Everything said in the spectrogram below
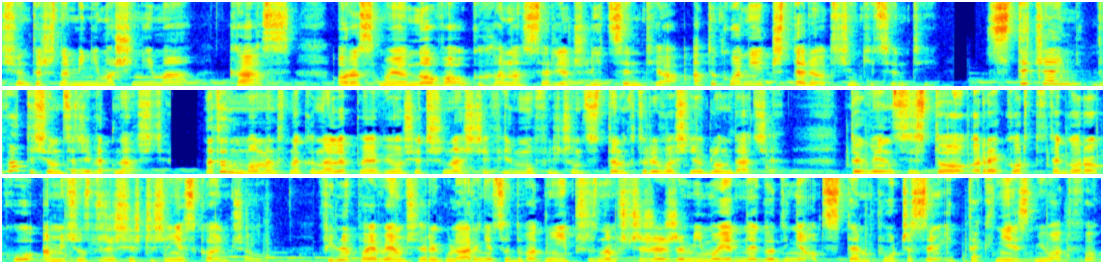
świąteczna mini machinima, Kas oraz moja nowa ukochana seria, czyli Cynthia, a dokładniej 4 odcinki Cynthii. Styczeń 2019. Na ten moment na kanale pojawiło się 13 filmów, licząc ten, który właśnie oglądacie. Tak więc jest to rekord tego roku, a miesiąc przecież jeszcze się nie skończył. Filmy pojawiają się regularnie, co dwa dni i przyznam szczerze, że mimo jednego dnia odstępu czasem i tak nie jest mi łatwo,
